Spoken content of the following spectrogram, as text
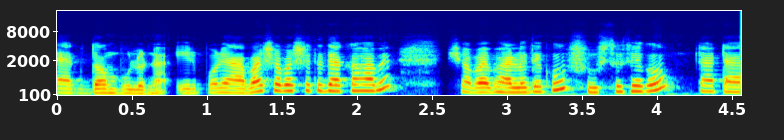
একদম ভুলো না। এরপরে আবার সবার সাথে দেখা হবে। সবাই ভালো থেকো, সুস্থ থেকো। টাটা।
